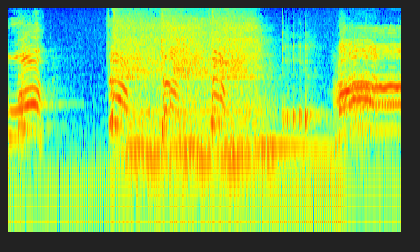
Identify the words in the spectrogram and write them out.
我。走走走。谁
